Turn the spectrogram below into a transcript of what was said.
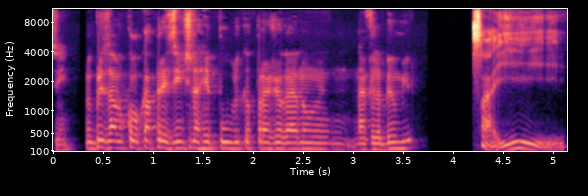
Sim. Não precisava colocar presente da República para jogar no, na Vila Belmiro. Isso aí.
